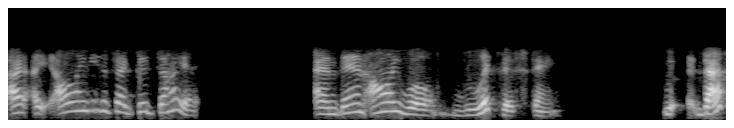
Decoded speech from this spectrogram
I, I, all I need is that good diet, and then I will lick this thing that's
